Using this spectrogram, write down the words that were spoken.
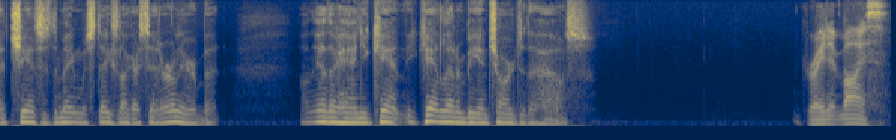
uh, chances to make mistakes, like I said earlier. But on the other hand, you can't you can't let them be in charge of the house. Great advice.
